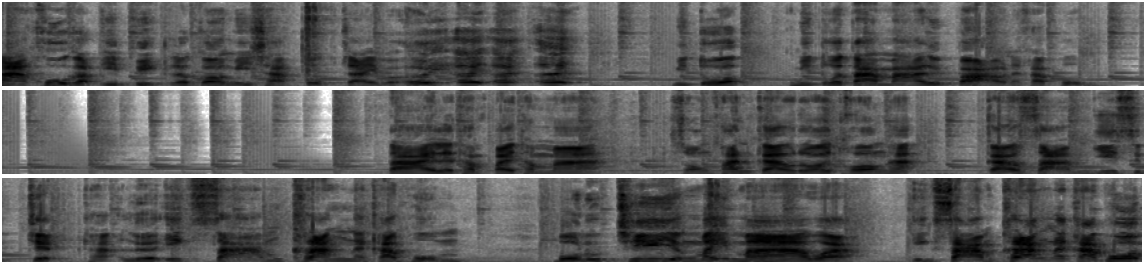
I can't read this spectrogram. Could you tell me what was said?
มาคู่กับอีพิกแล้วก็มีฉากตกใจแบบเอ้ยเอ้ยเอ้ยเอ้ยมีตัวมีตัวตามมาหรือเปล่านะครับผม ตายแล้วทำไปทำมา 2,900 ทองฮะ 9327ฮะเหลืออีก 3 ครั้งนะครับผม โบนุชชี่ยังไม่มาว่ะ อีก 3 ครั้งนะครับผม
